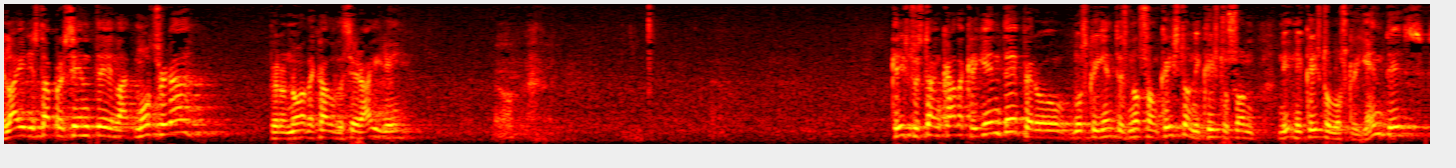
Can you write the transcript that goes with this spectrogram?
El aire está presente en la atmósfera, pero no ha dejado de ser aire. Cristo está en cada creyente, pero los creyentes no son Cristo, ni Cristo son, ni, Cristo los creyentes.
